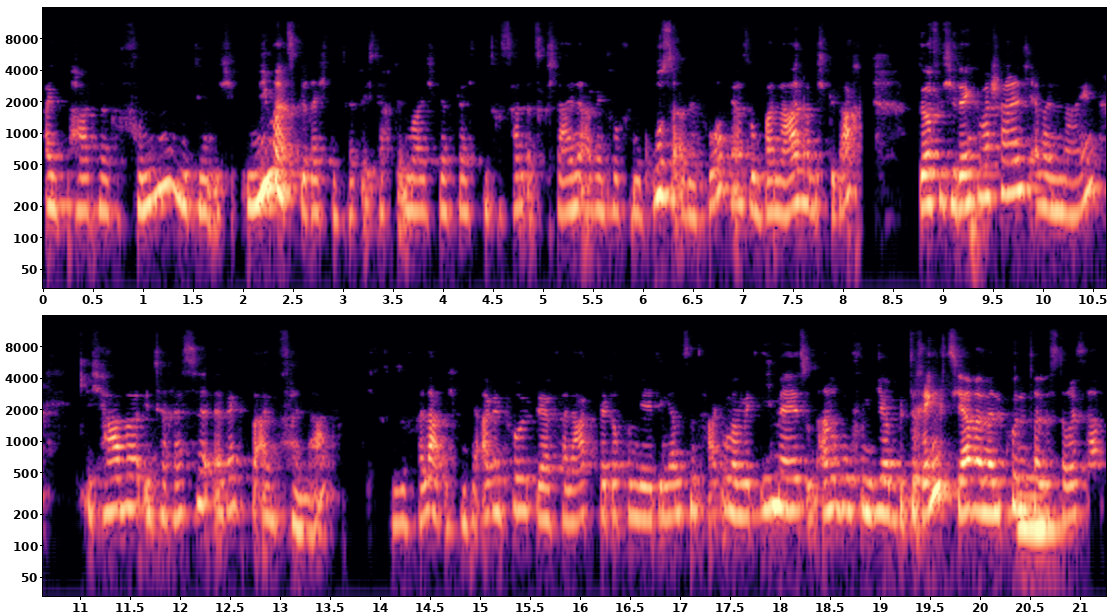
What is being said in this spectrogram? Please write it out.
einen Partner gefunden, mit dem ich niemals gerechnet hätte. Ich dachte immer, ich wäre vielleicht interessant als kleine Agentur für eine große Agentur. Ja, so banal habe ich gedacht. Dörfliche Denke wahrscheinlich, aber nein. Ich habe Interesse erweckt bei einem Verlag. Wieso Verlag? Ich bin der Agentur. Der Verlag wird doch von mir den ganzen Tag immer mit E-Mails und Anrufen hier bedrängt, ja, weil meine Kunden tolle mhm. Stories haben.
